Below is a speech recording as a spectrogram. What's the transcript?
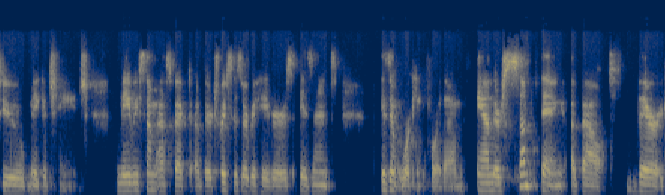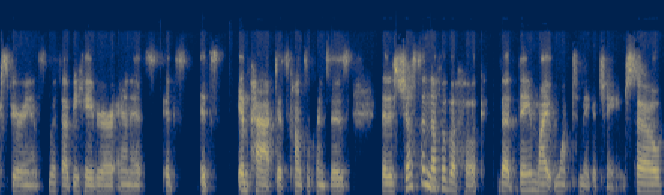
to make a change. Maybe some aspect of their choices or behaviors isn't isn't working for them and there's something about their experience with that behavior and its its its impact its consequences that is just enough of a hook that they might want to make a change so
